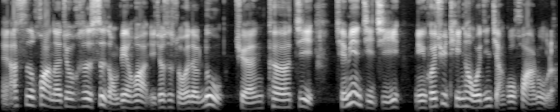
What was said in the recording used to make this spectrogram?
哎，啊四化呢就是四种变化，也就是所谓的禄、权、科技。前面几集你回去听哈，我已经讲过化禄了。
